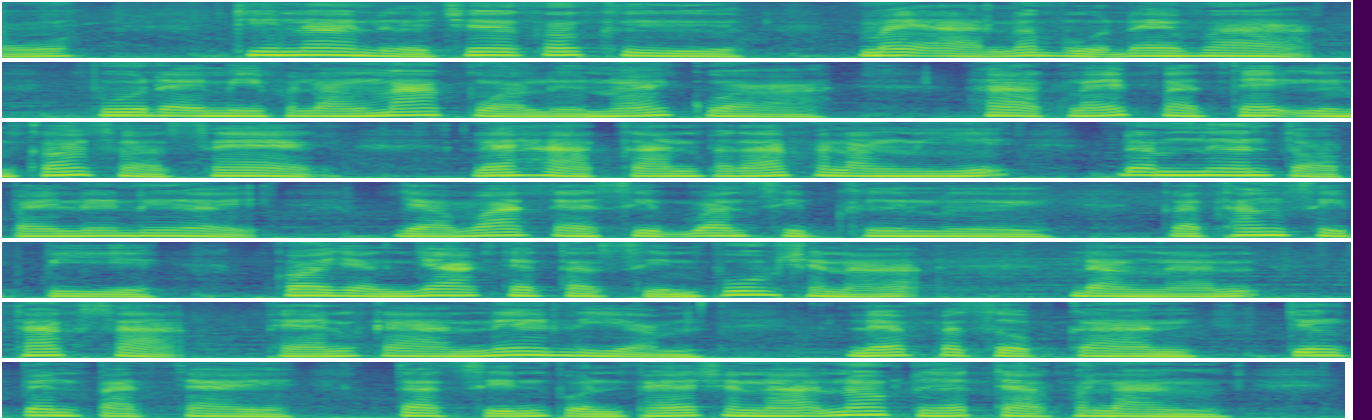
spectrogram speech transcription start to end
ที่น่าเหลือเชื่อก็คือ ไม่อาจระบุได้ว่าผู้ใดมีพลังมากกว่าหรือน้อยกว่า หากไร้ปัจจัยอื่นก็สอดแทรก และหากการประทะพลังนี้ดำเนินต่อไปเรื่อยๆ อย่าว่าแต่ 10 วัน 10 คืนเลย กระทั่ง 10 ปี ก็ยังยากจะตัดสินผู้ชนะ ดังนั้น ทักษะ แผนการเล่ห์เหลี่ยม และประสบการณ์จึงเป็นปัจจัย ตัดสินผลแพ้ชนะนอกเหนือจากพลัง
